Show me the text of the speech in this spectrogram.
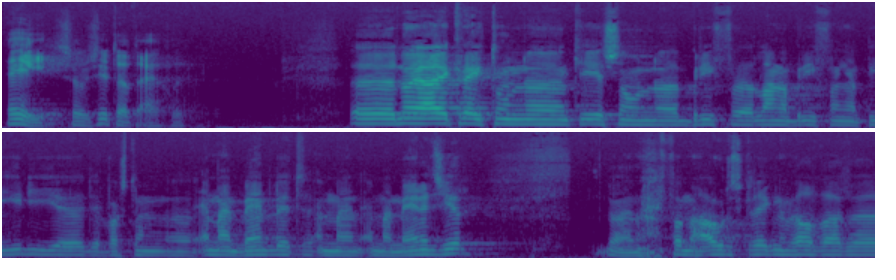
hé, hey, zo zit dat eigenlijk? Uh, nou ja, ik kreeg toen een keer zo'n brief, lange brief van Jan Pier, die, was toen en mijn bandlid en mijn, en mijn manager. Nou, van mijn ouders kreeg ik nog wel wat uh,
